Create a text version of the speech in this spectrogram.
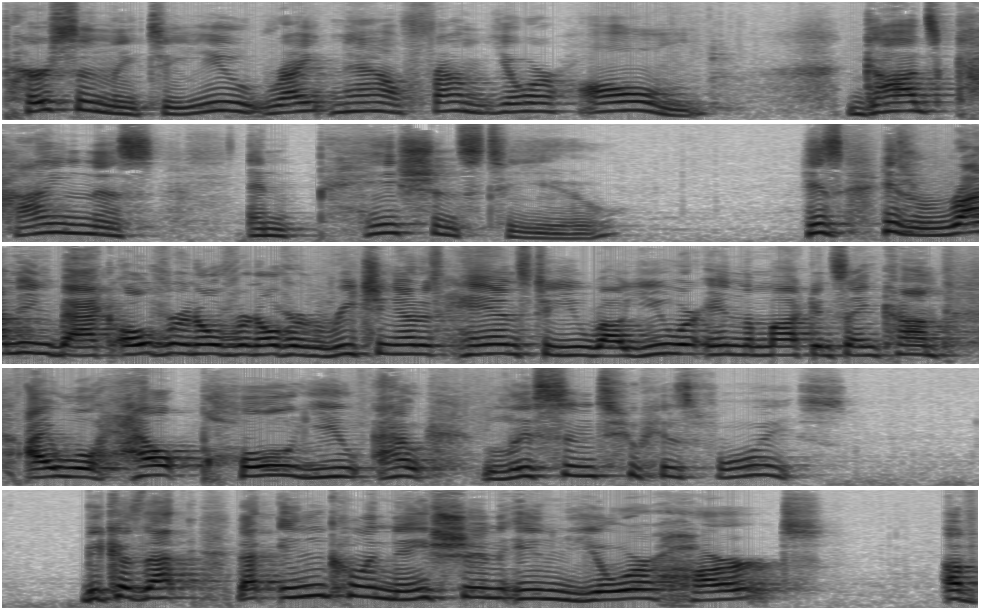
personally to you right now from your home, God's kindness and patience to you his, his running back over and over and over and reaching out his hands to you while you are in the muck and saying, Come, I will help pull you out. Listen to his voice. Because that, that inclination in your heart of,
